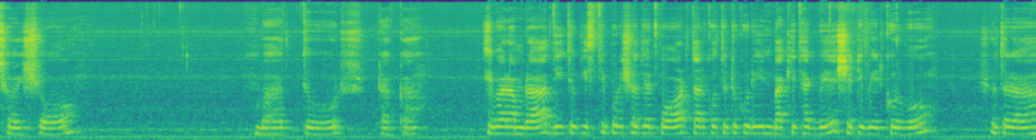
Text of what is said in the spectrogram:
ছয়শো বাহাত্তর টাকা। এবার আমরা দ্বিতীয় কিস্তি পরিশোধের পর তার কতটুকু ঋণ বাকি থাকবে সেটি বের করব। সুতরাং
